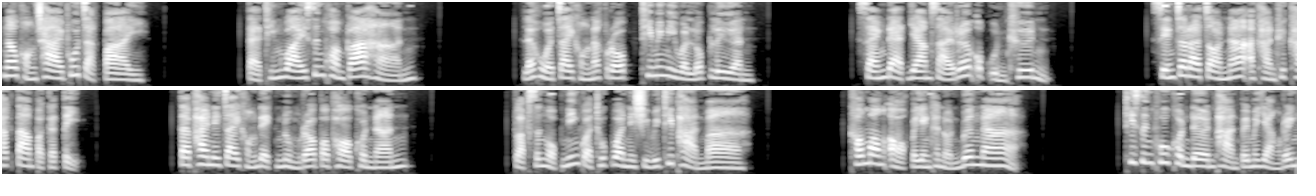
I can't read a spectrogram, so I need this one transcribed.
เงาของชายผู้จากไป แต่ทิ้งไว้ซึ่งความกล้าหาญและหัวใจของนักรบที่ไม่มีวันลบเลือน แสงแดดยามสายเริ่มอบอุ่นขึ้น เสียงจราจรหน้าอาคารคึกคักตามปกติ แต่ภายในใจของเด็กหนุ่มรอปภคนนั้น กลับสงบนิ่งกว่าทุกวันในชีวิตที่ผ่านมา เขามองออกไปยังถนนเบื้องหน้า ที่ซึ่งผู้คนเดินผ่านไปมาอย่างเร่ง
